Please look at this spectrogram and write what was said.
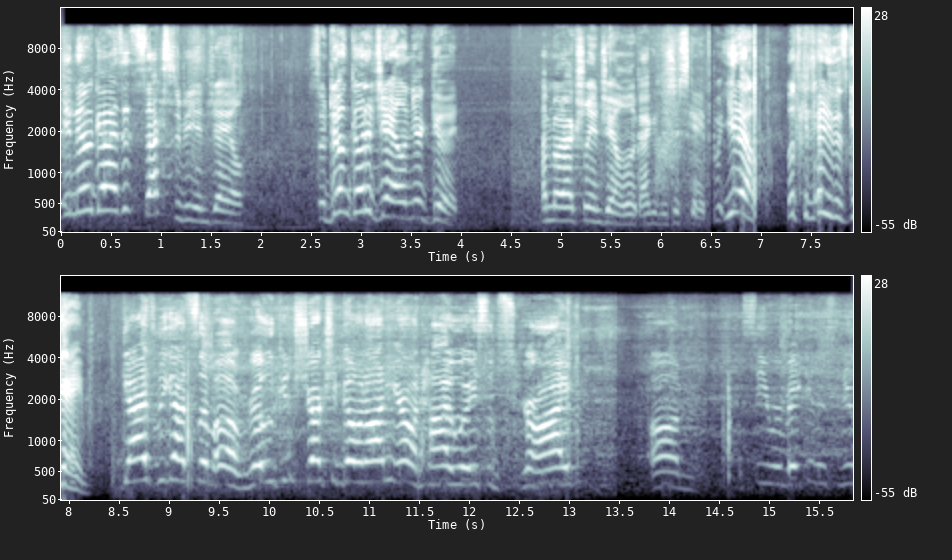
You know, guys, it sucks to be in jail. So don't go to jail and you're good. I'm not actually in jail, look, I can just escape. But you know, let's continue this game. Guys, we got some uh, road construction going on here on Highway Subscribe. Um, see, we're making this new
